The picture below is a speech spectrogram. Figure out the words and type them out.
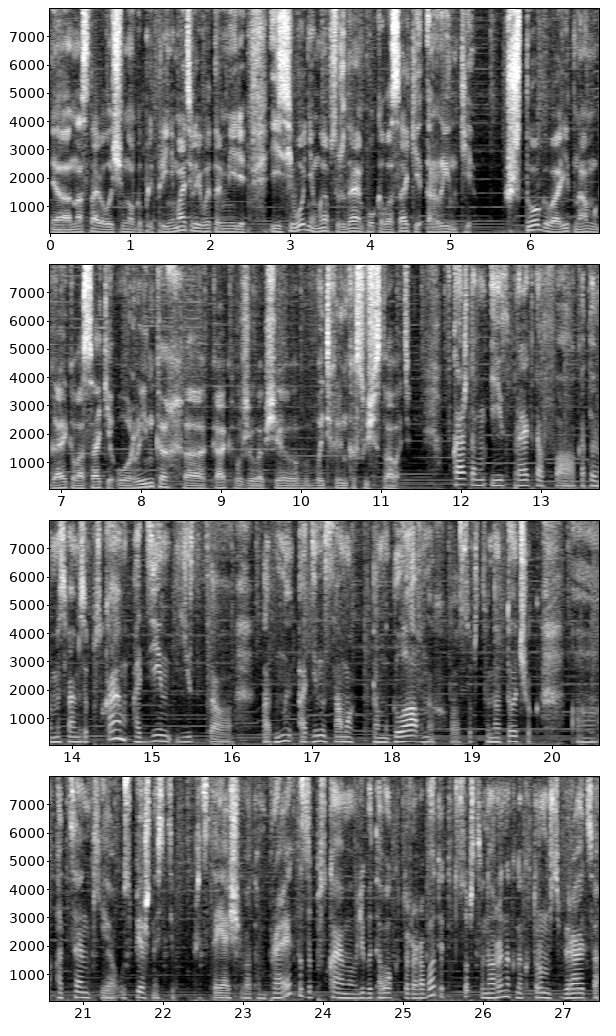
э, наставил очень много предпринимателей в этом мире. И сегодня мы обсуждаем по Кавасаки рынки. Что говорит нам Гай Кавасаки о рынках, э, как уже вообще в этих рынках существовать? В каждом из проектов, э, которые мы с вами запускаем, один из, э, один из самых там, главных, собственно, точек оценки успешности предстоящего там проекта запускаемого, либо того, который работает, это, собственно, рынок, на котором собирается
